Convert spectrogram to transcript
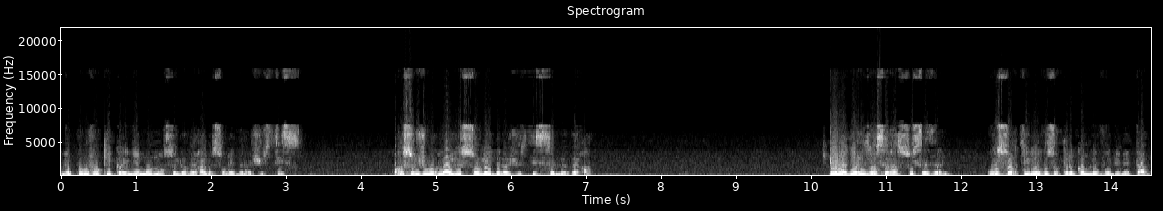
Mais pour vous qui craignez mon nom, se levera le soleil de la justice. En ce jour-là, le soleil de la justice se levera. Et la guérison sera sous ses ailes. Vous sortirez, vous sauterez comme le veau d'une étable,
